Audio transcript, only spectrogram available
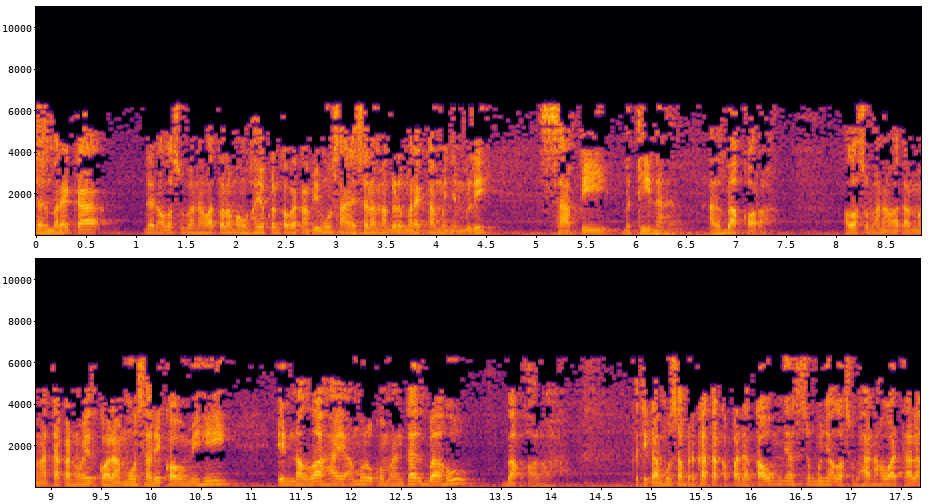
dan mereka dan Allah Subhanahu wa taala mewahyukan kepada Nabi Musa alaihissalam agar mereka menyembelih sapi betina Al-Baqarah. Allah Subhanahu wa taala mengatakan wa idz qala Musa liqaumihi innallaha ya'murukum an tadhbahu baqarah. Ketika Musa berkata kepada kaumnya sesungguhnya Allah Subhanahu wa taala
